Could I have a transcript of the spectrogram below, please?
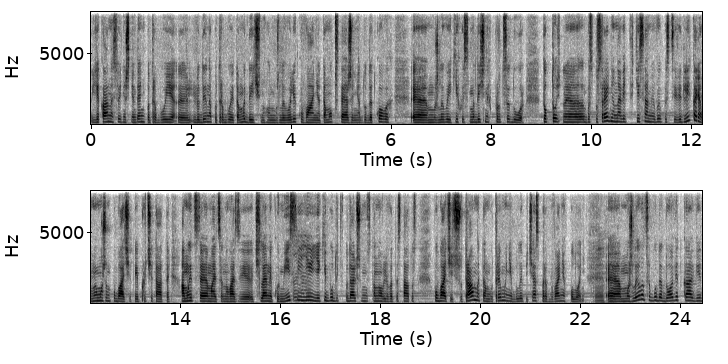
яка на сьогоднішній день потребує е, людина, потребує там медичного, можливо, лікування, там обстеження, додаткових, е, можливо, якихось медичних процедур. Тобто е, безпосередньо навіть в тій самій виписці від лікаря ми можемо побачити і прочитати. А ми це мається на увазі члени комісії, які будуть в подальшому встановлювати статус, побачать, що травми там утримані були під час перебування в полоні. Е, можливо, це буде довідка від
